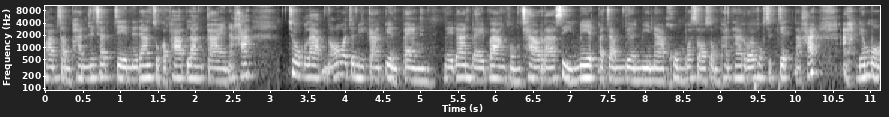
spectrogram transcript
ความสัมพันธ์ไม่ชัดเจนในด้านสุขภาพร่างกายนะคะ โชคลาภเนาะว่าจะมีการเปลี่ยนแปลงในด้านใดบ้างของชาวราศีเมษประจำเดือนมีนาคม พศ 2567 นะคะอะเดี๋ยวหมอ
